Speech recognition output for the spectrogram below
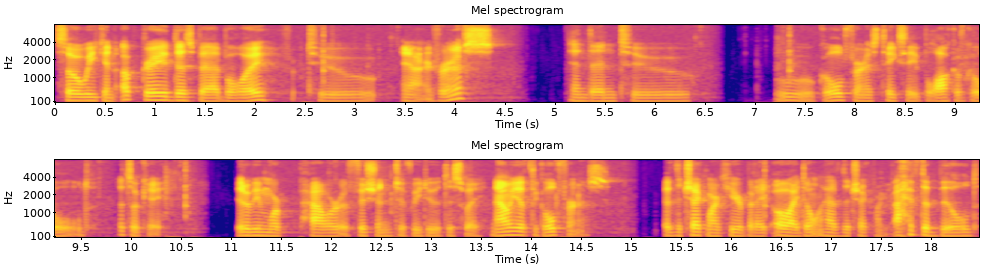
So we can upgrade this bad boy to an iron furnace and then to ooh gold furnace takes a block of gold. That's okay. It'll be more power efficient if we do it this way. Now we have the gold furnace. I have the check mark here but I oh I don't have the check mark. I have to build.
